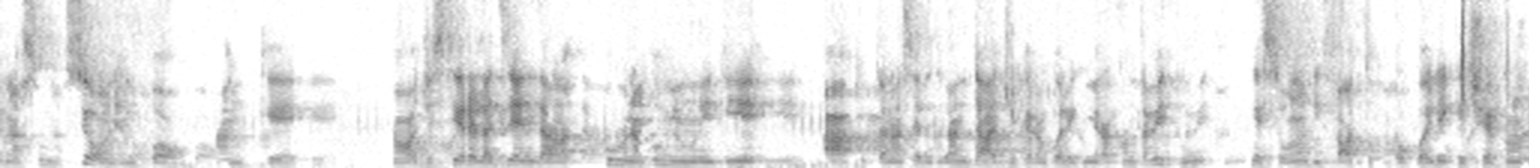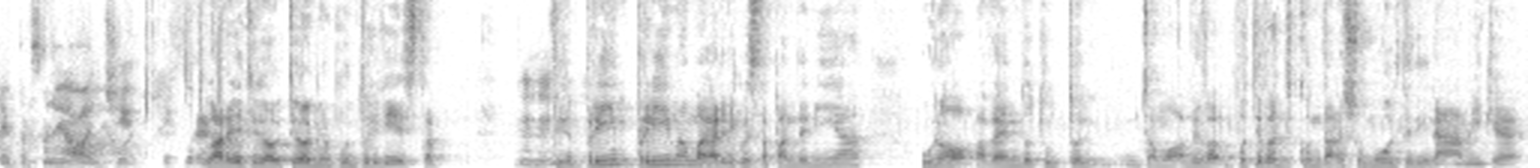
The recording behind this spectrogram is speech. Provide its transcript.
una soluzione un po' anche No? Gestire l'azienda come una community ha tutta una serie di vantaggi che erano quelli che mi raccontavi tu, che sono di fatto un po' quelli che cercano le persone oggi. Guarda, io ti do, ti do, il mio punto di vista. Mm-hmm. Prima magari di questa pandemia, uno avendo tutto, diciamo, aveva, poteva contare su molte dinamiche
